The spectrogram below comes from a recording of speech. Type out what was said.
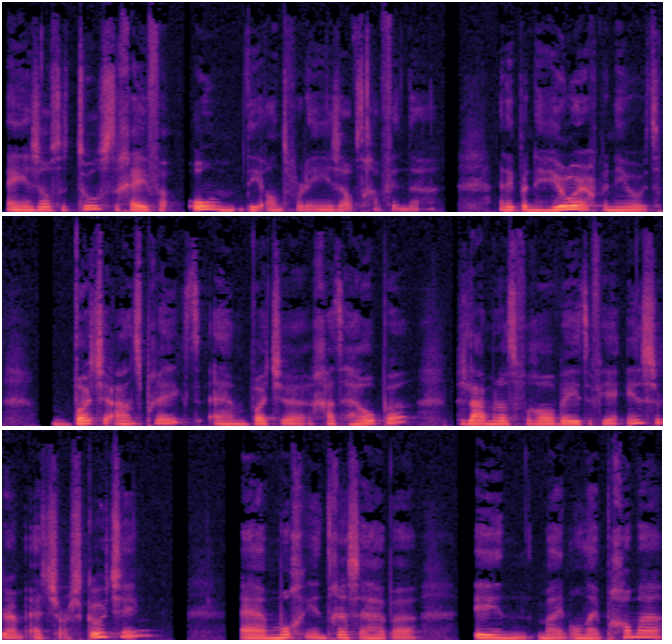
en jezelf de tools te geven om die antwoorden in jezelf te gaan vinden. En ik ben heel erg benieuwd wat je aanspreekt en wat je gaat helpen. Dus laat me dat vooral weten via Instagram, Coaching. En mocht je interesse hebben in mijn online programma,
